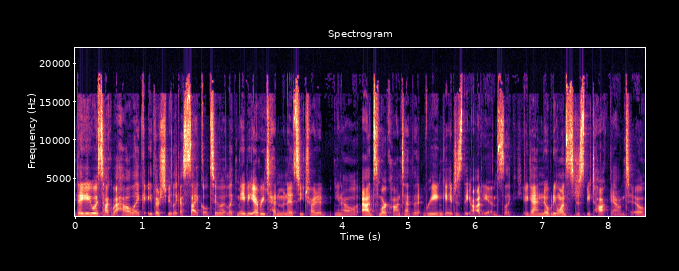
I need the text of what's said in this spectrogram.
they always talk about how like there should be like a cycle to it like maybe every 10 minutes you try to you know add some more content that re-engages the audience like again nobody wants to just be talked down to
